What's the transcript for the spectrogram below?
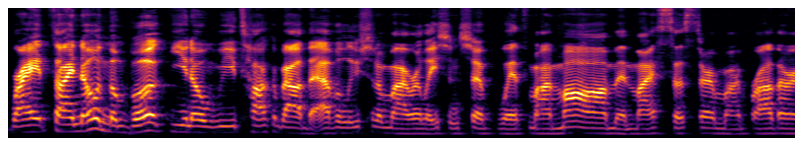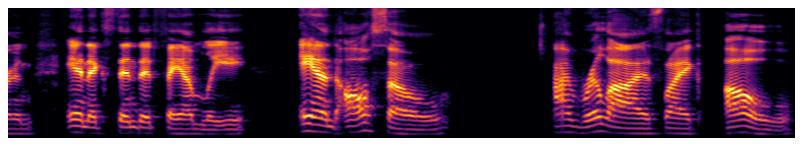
right? So I know in the book, you know, we talk about the evolution of my relationship with my mom and my sister and my brother and and extended family. And also I realized like, oh,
